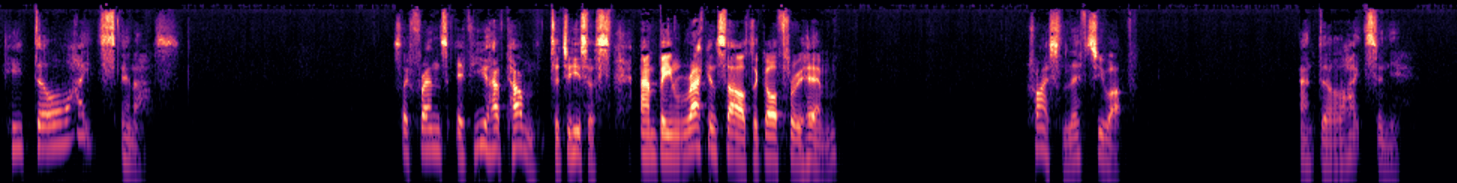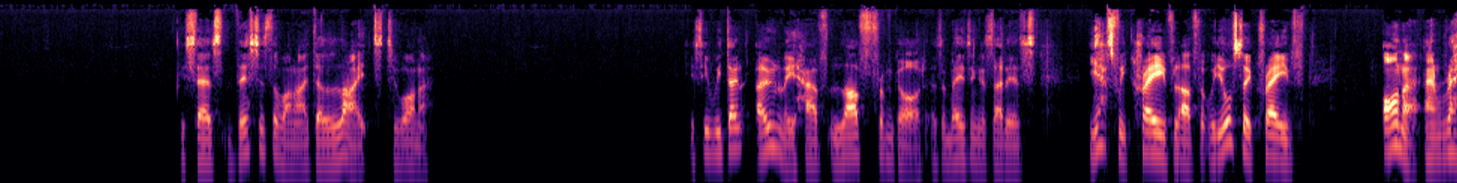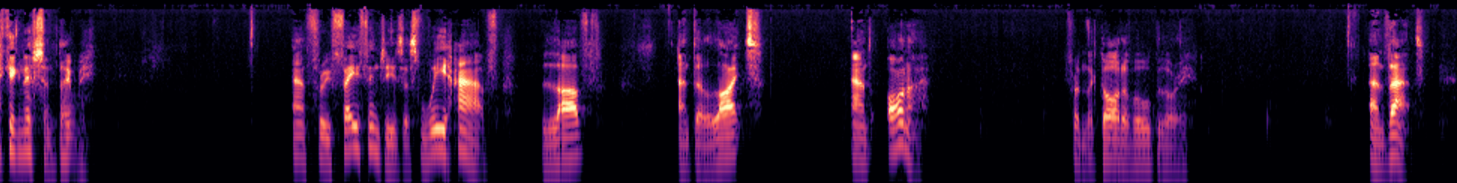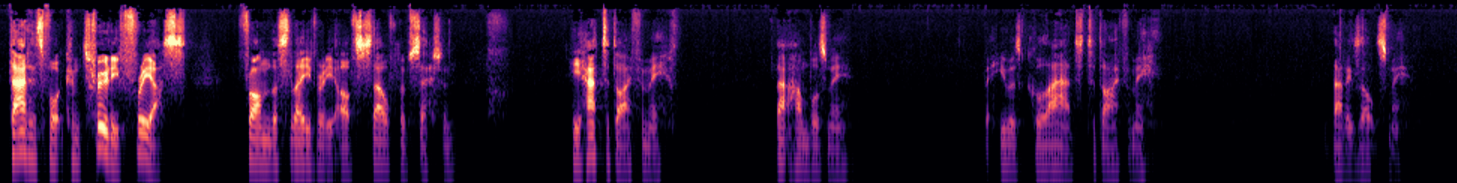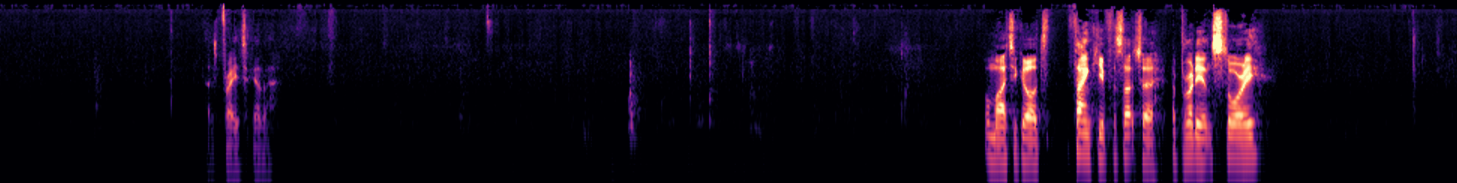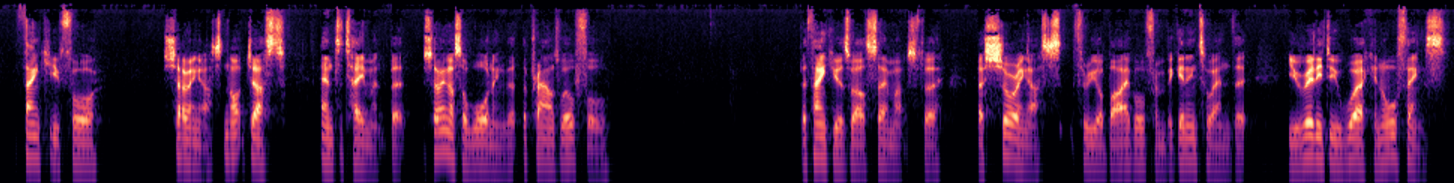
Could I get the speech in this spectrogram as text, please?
He delights in us. So, friends, if you have come to Jesus and been reconciled to God through him, Christ lifts you up and delights in you. He says, This is the one I delight to honor. You see, we don't only have love from God, as amazing as that is. Yes, we crave love, but we also crave honor and recognition, don't we? And through faith in Jesus, we have love and delight and honor from the God of all glory. And that, that is what can truly free us from the slavery of self obsession. He had to die for me. That humbles me. But he was glad to die for me. That exalts me. Let's pray together. Almighty God, thank you for such a, a, brilliant story. Thank you for showing us not just entertainment, but showing us a warning that the proud will fall. But thank you as well so much for assuring us through your Bible from beginning to end that you really do work in all things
